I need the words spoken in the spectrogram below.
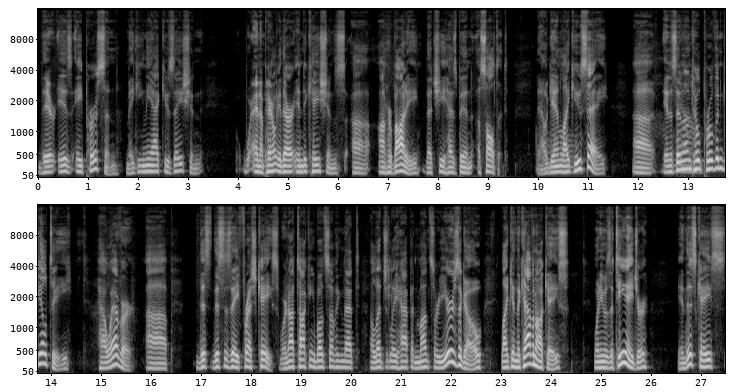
there is a person making the accusation, and apparently there are indications uh, on her body that she has been assaulted. Now, again, like you say, uh, innocent until proven guilty. However, uh, this this is a fresh case. We're not talking about something that allegedly happened months or years ago, like in the Kavanaugh case when he was a teenager. In this case,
